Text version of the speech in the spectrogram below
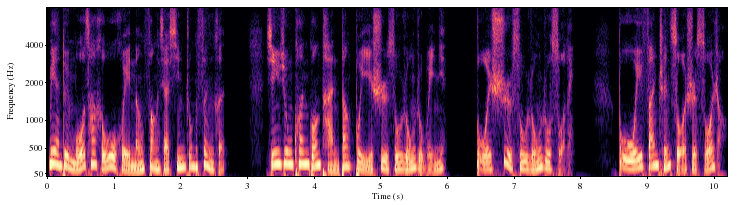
面对摩擦和误会能放下心中的愤恨，心胸宽广坦荡，不以世俗荣辱为念，不为世俗荣辱所累，不为凡尘琐事所扰，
